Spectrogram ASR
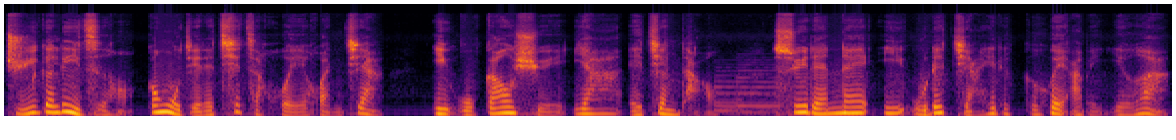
举一个例子哈，公五节的七十岁患者，伊有高血压的镜头，虽然呢，伊有咧食迄个高血压的药啊。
